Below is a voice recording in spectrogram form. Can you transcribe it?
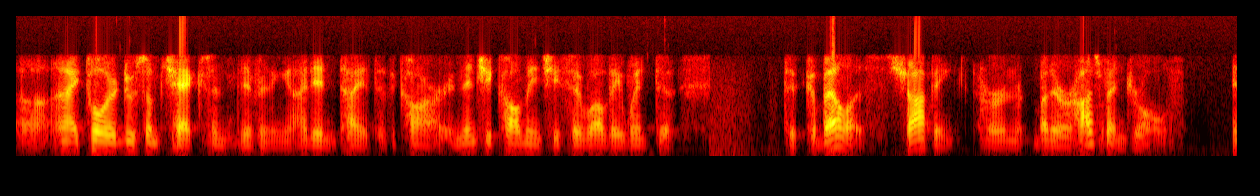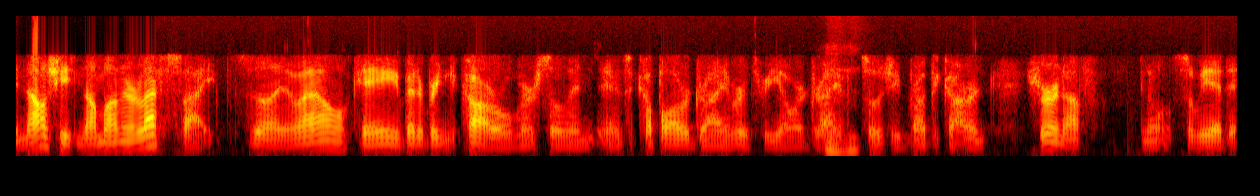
uh, and I told her to do some checks and everything. I didn't tie it to the car, and then she called me and she said, well, they went to to Cabela's shopping. Her, but her husband drove, and now she's numb on her left side. So, well, okay, you better bring the car over. So then it's a couple hour drive or three hour drive. Mm-hmm. So she brought the car, and sure enough, you know, so we had to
